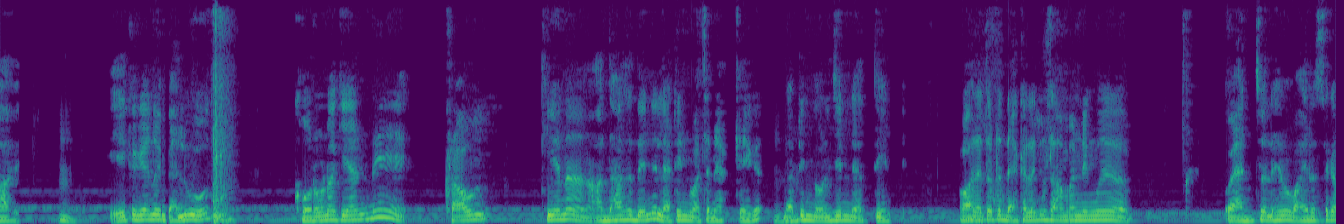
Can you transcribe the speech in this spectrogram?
ආහ ඒක ගැන බැලුවෝත් කොරෝන කියන්නේ ක්‍රවන්් කියන අදහස දෙන්න ලැටින් වචනයක් එක. ලටින් නොල්ජින් ඇත්තේ වාලතොට දැකලට සාමාන්‍යෙන්ම ඇත්වලහෙම වෛරසක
